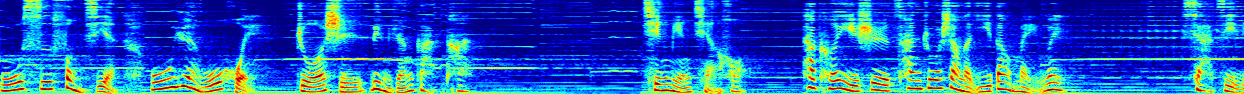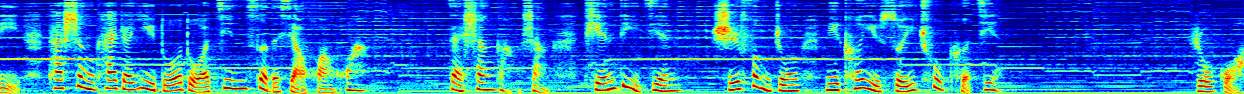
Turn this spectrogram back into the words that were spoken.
无私奉献，无怨无悔，着实令人感叹。清明前后，它可以是餐桌上的一道美味。夏季里，它盛开着一朵朵金色的小黄花，在山岗上、田地间、石缝中，你可以随处可见。如果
